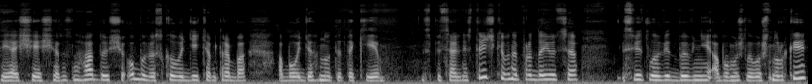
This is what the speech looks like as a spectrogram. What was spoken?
я ще ще раз нагадую, що обов'язково дітям треба або одягнути такі. Спеціальні стрічки вони продаються світловідбивні, або, можливо, шнурки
